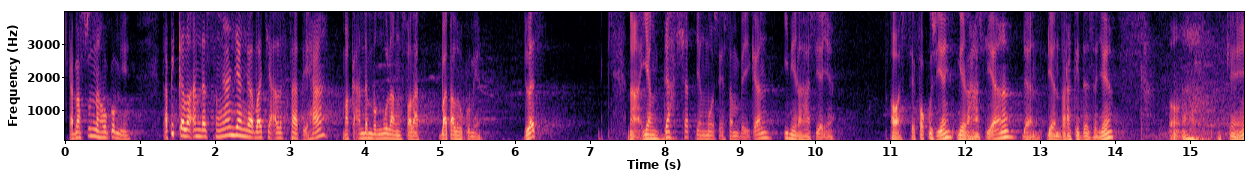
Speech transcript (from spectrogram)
Karena sunnah hukumnya. Tapi kalau anda sengaja nggak baca al-fatihah, maka anda mengulang sholat, batal hukumnya. Jelas? Nah yang dahsyat yang mau saya sampaikan, ini rahasianya. Awas, saya fokus ya, ini rahasia dan di antara kita saja. Oh, Oke. Okay.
